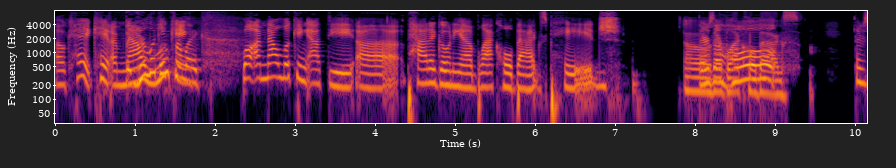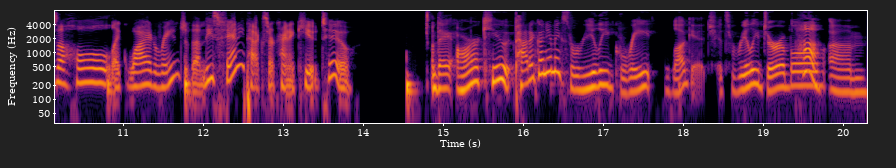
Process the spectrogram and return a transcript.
Okay, Kate, I'm now looking, looking, for like. Well, I'm now looking at the uh, Patagonia Black Hole Bags page. Oh, there's a black whole, hole bags. There's a whole like wide range of them. These fanny packs are kind of cute too. They are cute. Patagonia makes really great luggage. It's really durable. Huh. Um,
